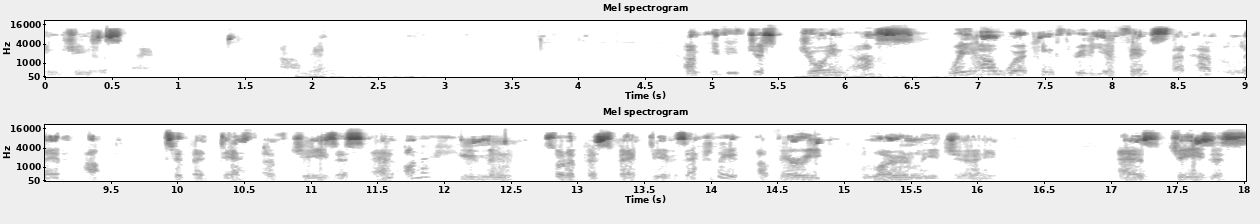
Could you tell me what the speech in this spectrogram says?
in Jesus' name. Um, if you've just joined us, we are working through the events that have led up to the death of Jesus. And on a human sort of perspective, it's actually a very lonely journey. As Jesus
